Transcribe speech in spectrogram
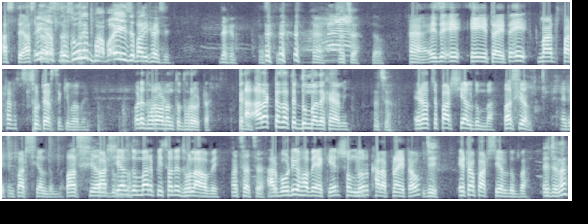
আস্তে আস্তে আস্তে, আস্তে ওরে বাবা এই যে বাড়ি খাইছে। দেখেন। হ্যাঁ আচ্ছা। দাও। হ্যাঁ এই যে এ- এ- এটা এটা এই মাঠ পাঠার ছুটে আসছে কীভাবে? ওটা ধরো অনন্ত ধরো ওটা। আর একটা জাতের দুম্বা দেখাই আমি। আচ্ছা। এটা হচ্ছে পার্সিয়াল দুম্বা। পার্সিয়াল এই দেখেন পার্সিয়াল দুম্বা। পার্সিয়াল পার্সিয়াল দুম্বার পিছনে ঝোলা হবে। আচ্ছা আচ্ছা। আর বডি হবে একের সুন্দর খারাপ না এটাও। জি। এটাও পার্সিয়াল দুম্বা। এটা না?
